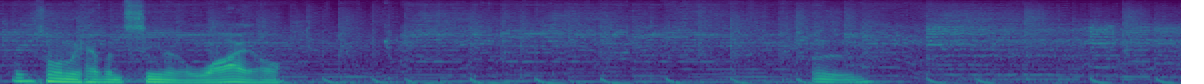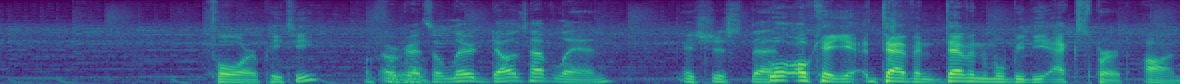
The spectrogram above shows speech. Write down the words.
I think it's one we haven't seen in a while hmm. for pt for Okay, Rob? so Laird does have land. It's just that Well, okay, yeah, Devin. Devin will be the expert on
